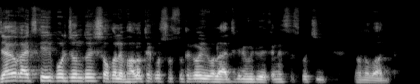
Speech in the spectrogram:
যাই হোক, আজকে এই পর্যন্তই। সকলে ভালো থেকো, সুস্থ থেকো। এই বলে আজকের ভিডিও এখানে শেষ করছি। ধন্যবাদ।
